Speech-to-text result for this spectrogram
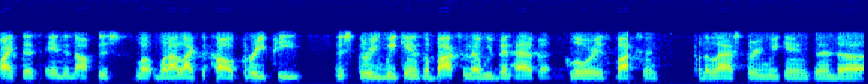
fight that's ending off this what I like to call three P this three weekends of boxing that we've been having, glorious boxing for the last three weekends, and uh,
